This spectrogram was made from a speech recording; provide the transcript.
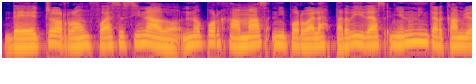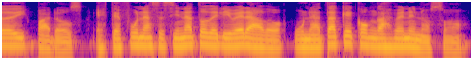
De hecho, Ron fue asesinado no por jamás ni por balas perdidas ni en un intercambio de disparos. Este fue un asesinato deliberado, un ataque con gas venenoso.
